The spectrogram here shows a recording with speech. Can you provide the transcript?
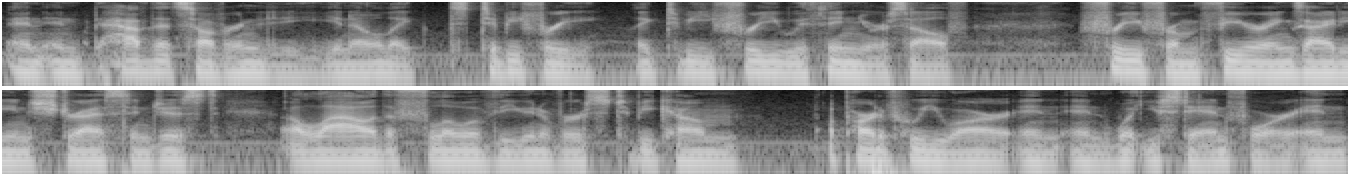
and and have that sovereignty, you know, like t- to be free, like to be free within yourself, free from fear, anxiety, and stress, and just allow the flow of the universe to become a part of who you are and and what you stand for, and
